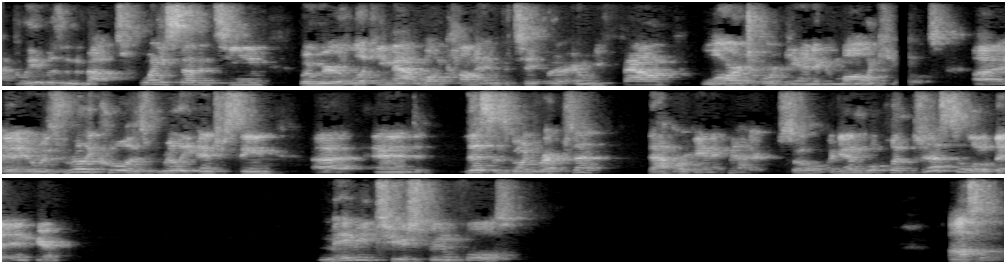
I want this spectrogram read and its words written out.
I believe it was in about 2017 when we were looking at one comet in particular and we found large organic molecules. Uh, it, it, was really cool, it's really interesting, uh, and this is going to represent that organic matter. So again, we'll put just a little bit in here, maybe two spoonfuls. Awesome.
